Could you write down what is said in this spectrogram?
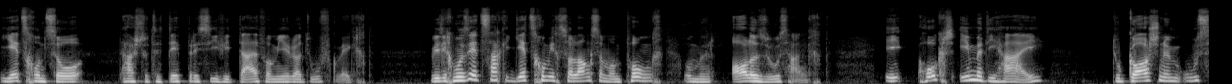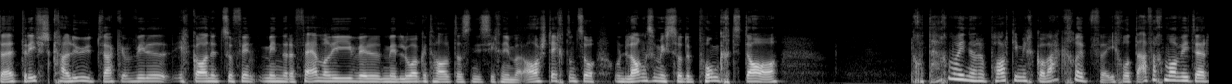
jetzt kommt so, hast du den depressiven Teil von mir gerade aufgeweckt. Weil ich muss jetzt sagen, jetzt komme ich so langsam an den Punkt, wo mir alles aushängt. Ich hockst immer die du gehst nicht mehr raus, triffst keine Leute, weil ich gehe nicht so viel mit meiner Family, weil wir schauen halt, dass sie sich nicht mehr ansteckt und so. Und langsam ist so der Punkt da, ich wollte einfach mal in einer Party mich wegklopfen. Ich wollte einfach mal wieder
